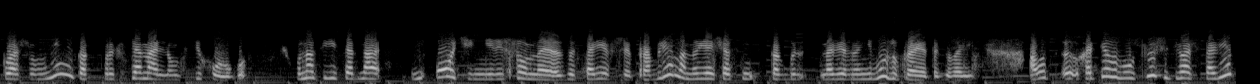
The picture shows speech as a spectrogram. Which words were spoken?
к вашему мнению, как к профессиональному психологу. У нас есть одна очень нерешенная застаревшая проблема, но я сейчас, как бы, наверное, не буду про это говорить. А вот э, хотела бы услышать ваш совет,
